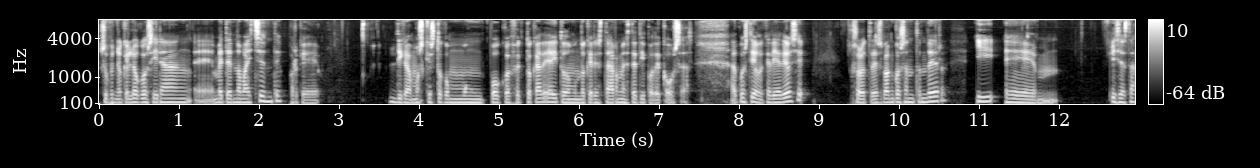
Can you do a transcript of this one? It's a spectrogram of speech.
Supoño que logo se irán eh, metendo máis xente, porque digamos que isto como un pouco efecto cadea e todo o mundo quere estar neste tipo de cousas. A cuestión que a día de hoxe solo tedes Banco Santander e eh, e xa está.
